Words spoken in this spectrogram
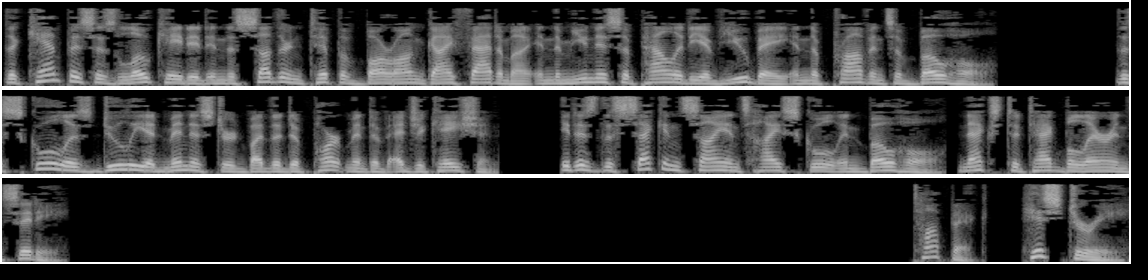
The campus is located in the southern tip of Barangay Fatima in the municipality of Ubay in the province of Bohol. The school is duly administered by the Department of Education. It is the second science high school in Bohol, next to Tagbilaran City. History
